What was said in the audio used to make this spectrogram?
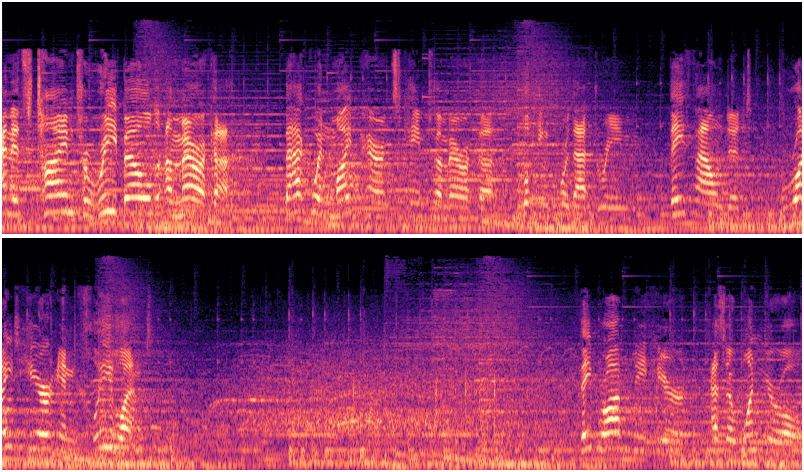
and it's time to rebuild America. Back when my parents came to America looking for that dream, they found it right here in Cleveland. They brought me here as a one year old,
